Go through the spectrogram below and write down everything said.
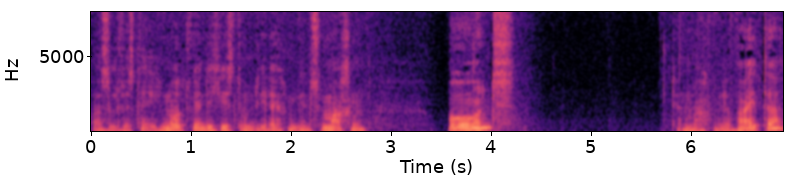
was selbstverständlich notwendig ist, um die Rechnungen zu machen. Und dann machen wir weiter.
